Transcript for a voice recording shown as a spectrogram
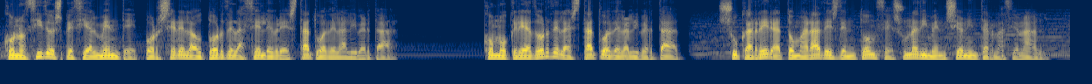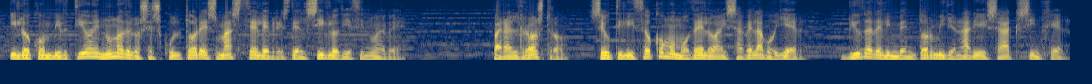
conocido especialmente por ser el autor de la célebre Estatua de la Libertad. Como creador de la Estatua de la Libertad, su carrera tomará desde entonces una dimensión internacional, y lo convirtió en uno de los escultores más célebres del siglo XIX. Para el rostro, se utilizó como modelo a Isabella Boyer, viuda del inventor millonario Isaac Singer,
